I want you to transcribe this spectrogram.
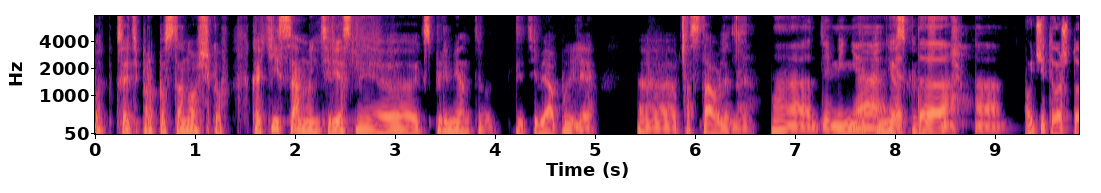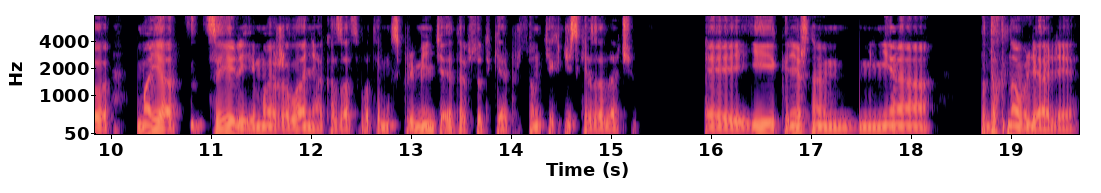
Вот, кстати, про постановщиков. Какие самые интересные э, эксперименты для тебя были э, поставлены? А, для меня это, штучек. А, учитывая, что моя цель и мое желание оказаться в этом эксперименте, это все-таки операционно-технические задачи. Э, и, конечно, меня вдохновляли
